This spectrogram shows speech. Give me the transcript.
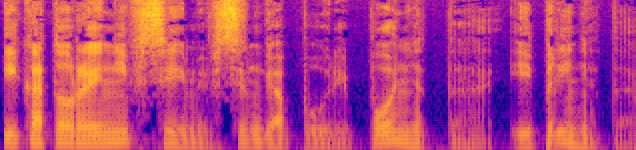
и которая не всеми в Сингапуре понята и принята.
